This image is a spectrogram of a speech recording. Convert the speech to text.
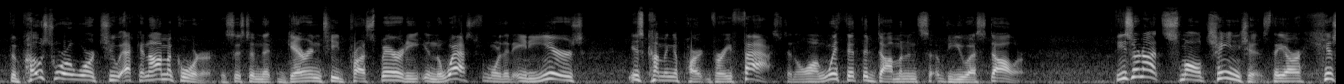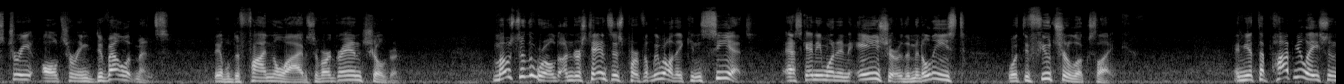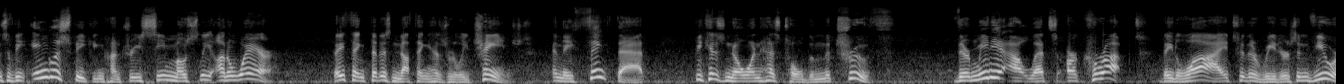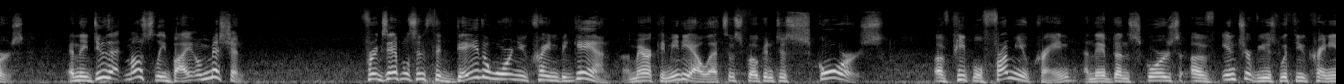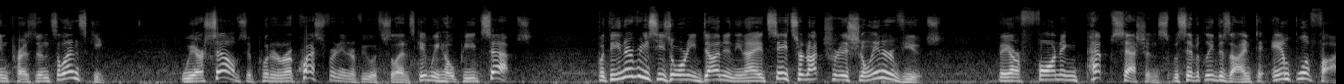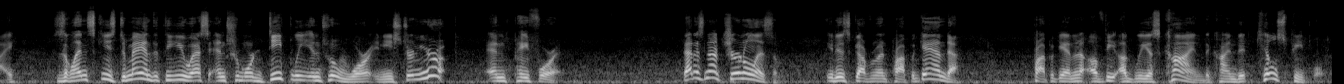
The post World War II economic order, the system that guaranteed prosperity in the West for more than 80 years, is coming apart very fast, and along with it, the dominance of the US dollar. These are not small changes, they are history altering developments. They will define the lives of our grandchildren. Most of the world understands this perfectly well. They can see it. Ask anyone in Asia or the Middle East what the future looks like. And yet, the populations of the English speaking countries seem mostly unaware. They think that as nothing has really changed. And they think that because no one has told them the truth. Their media outlets are corrupt. They lie to their readers and viewers. And they do that mostly by omission. For example, since the day the war in Ukraine began, American media outlets have spoken to scores of people from Ukraine, and they have done scores of interviews with Ukrainian President Zelensky. We ourselves have put in a request for an interview with Zelensky, and we hope he accepts. But the interviews he's already done in the United States are not traditional interviews. They are fawning pep sessions specifically designed to amplify Zelensky's demand that the U.S. enter more deeply into a war in Eastern Europe and pay for it. That is not journalism. It is government propaganda. Propaganda of the ugliest kind, the kind that kills people.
